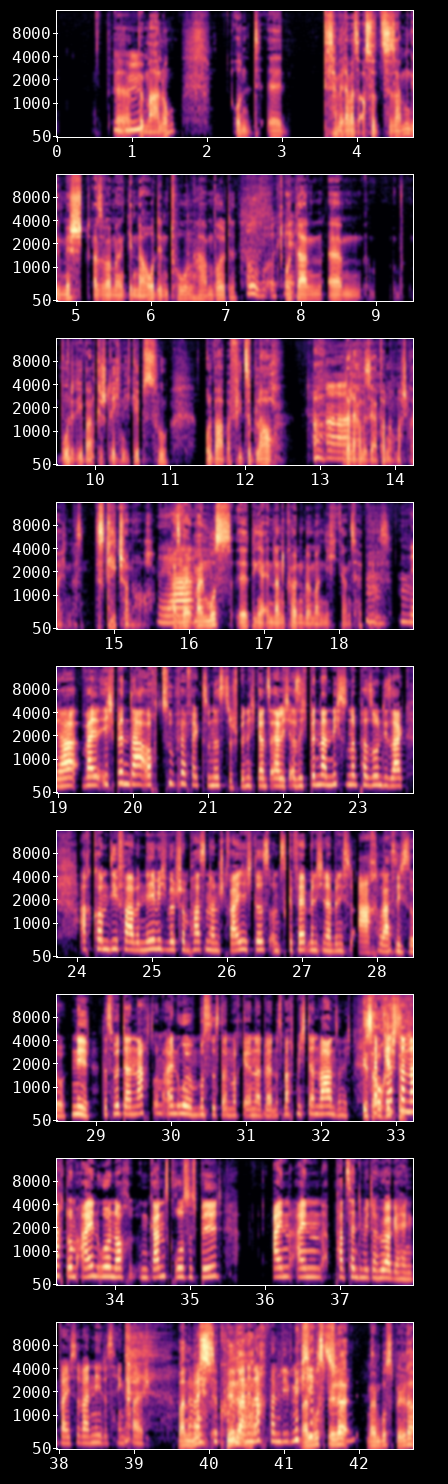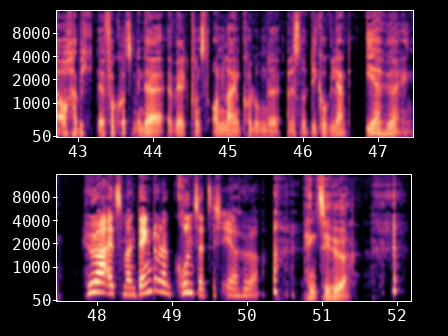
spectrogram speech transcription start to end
äh, Mhm. Bemalung. Und äh, das haben wir damals auch so zusammengemischt, also weil man genau den Ton haben wollte. Oh, okay. Und dann ähm, wurde die Wand gestrichen, ich gebe es zu, und war aber viel zu blau. Ah. Und dann haben wir sie einfach nochmal streichen lassen. Das geht schon auch. Ja. Also man muss äh, Dinge ändern können, wenn man nicht ganz happy Mhm. ist. Ja, weil ich bin da auch zu perfektionistisch, bin ich ganz ehrlich. Also ich bin dann nicht so eine Person, die sagt, ach komm, die Farbe nehme ich, wird schon passen, dann streiche ich das und es gefällt mir nicht und dann bin ich so, ach, lass ich so. Nee, das wird dann nachts um 1 Uhr, muss es dann noch geändert werden. Das macht mich dann wahnsinnig. Ist ich habe gestern. Nacht um 1 Uhr noch ein ganz großes Bild ein, ein paar Zentimeter höher gehängt, weil ich so war, nee, das hängt falsch. Man Dann muss so cool, Bilder, meine Nachbarn lieben mich man jetzt muss Bilder, schon. man muss Bilder auch, habe ich äh, vor kurzem in der äh, Weltkunst Online-Kolumne Alles nur Deko gelernt, eher höher hängen. Höher als man denkt oder grundsätzlich eher höher? Hängt sie höher.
